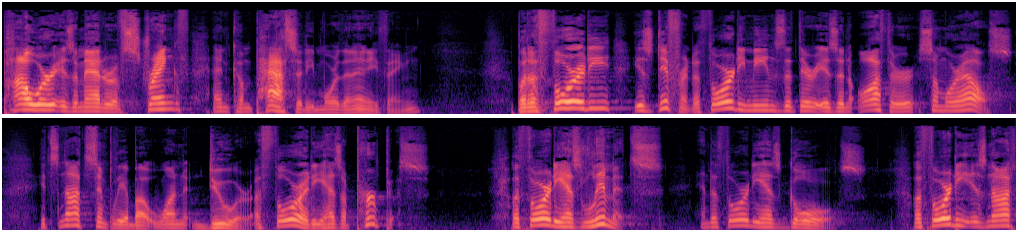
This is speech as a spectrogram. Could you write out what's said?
Power is a matter of strength and capacity more than anything. But authority is different. Authority means that there is an author somewhere else. It's not simply about one doer. Authority has a purpose. Authority has limits, and authority has goals. Authority is not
